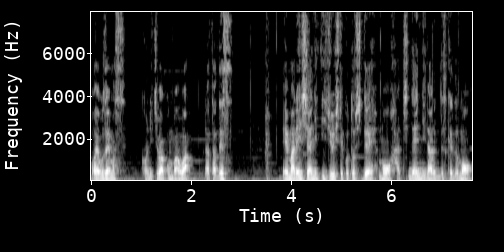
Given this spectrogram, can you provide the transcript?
おはようございます。こんにちは、こんばんは。ラタです。えー、マレーシアに移住して今年でもう8年になるんですけれども、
